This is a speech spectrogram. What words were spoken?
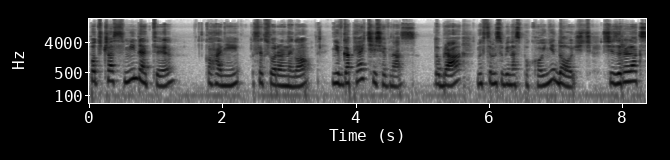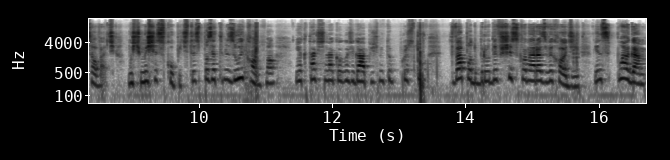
Podczas minety, kochani, seksu oralnego, nie wgapiajcie się w nas. Dobra, my chcemy sobie na spokojnie dojść, się zrelaksować, musimy się skupić. To jest poza tym zły kąt. No, jak tak się na kogoś gapisz, no to po prostu dwa podbrudy, wszystko naraz wychodzi. Więc błagam,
